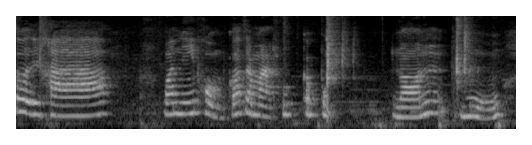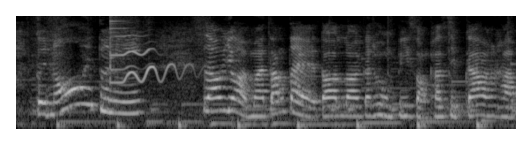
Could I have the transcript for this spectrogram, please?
สวัสดีครับ วันนี้ผมก็จะมาทุบกระปุกน้อนหมูตัวน้อยตัวนี้ เราหยอดมาตั้งแต่ตอนลอยกระทงปี 2019 นะครับ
